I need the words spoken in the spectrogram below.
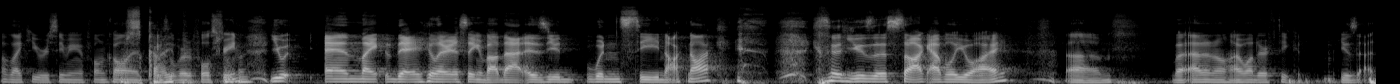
of like you receiving a phone call Or and it takes over the full screen. something. You and like the hilarious thing about that is you wouldn't see knock knock because it uses stock Apple UI. Um, but I don't know. I wonder if they could use that.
